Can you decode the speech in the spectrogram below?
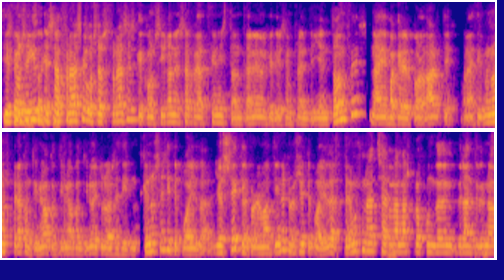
Tienes que conseguir exacto. esa frase o esas frases que consigan esa reacción instantánea en el que tienes enfrente. Y entonces nadie va a querer colgarte. Van a decir, no, no, espera, continúa, continúa, continúa. Y tú le vas a decir, es que no sé si te puedo ayudar. Yo sé que el problema tienes, pero no sé si te puedo ayudar. Tenemos una charla más profunda de- delante de una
